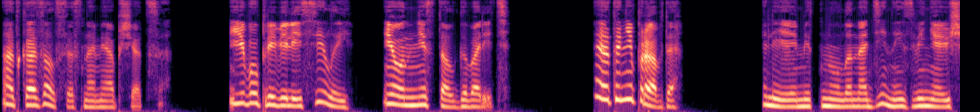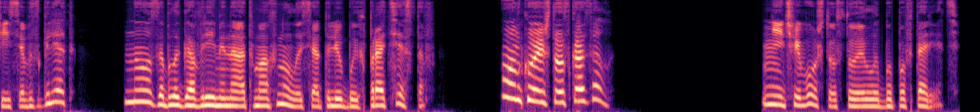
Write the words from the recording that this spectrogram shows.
Отказался с нами общаться. Его привели силой, и он не стал говорить. «Это неправда». Лея метнула на Дина извиняющийся взгляд, но заблаговременно отмахнулась от любых протестов. «Он кое-что сказал». Ничего, что стоило бы повторять.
